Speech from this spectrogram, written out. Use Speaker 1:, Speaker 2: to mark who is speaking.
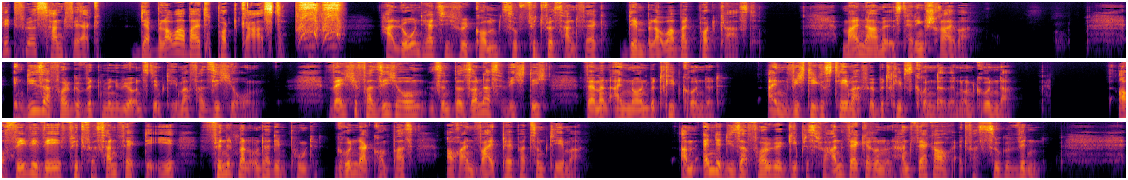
Speaker 1: Fit fürs Handwerk, der Blauarbeit Podcast. Hallo und herzlich willkommen zu Fit fürs Handwerk, dem Blauarbeit Podcast. Mein Name ist Henning Schreiber. In dieser Folge widmen wir uns dem Thema Versicherung. Welche Versicherungen sind besonders wichtig, wenn man einen neuen Betrieb gründet? Ein wichtiges Thema für Betriebsgründerinnen und Gründer. Auf www.fitfürshandwerk.de findet man unter dem Punkt Gründerkompass auch ein Whitepaper zum Thema. Am Ende dieser Folge gibt es für Handwerkerinnen und Handwerker auch etwas zu gewinnen.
